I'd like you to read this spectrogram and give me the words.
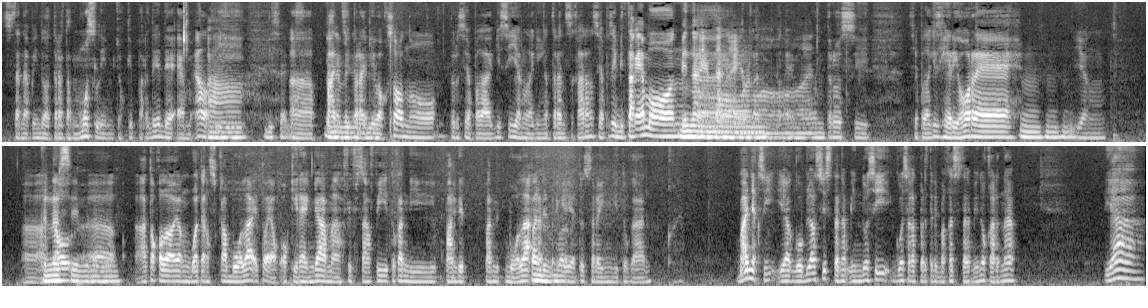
stand up Indo Tretan Muslim Coki Pardede MLI Ah, bisa eh, bisa. Panji Bener-bener. Pragiwaksono. terus siapa lagi sih yang lagi ngetren sekarang? Siapa sih? Bintang Emon. Bintang Nah, Emon. kan, Bintang Emon. Terus si siapa lagi sih? Harry Hore. Hmm, hmm, yang uh, Bener atau sih, bener. uh, atau kalau yang buat yang suka bola itu ya Oki Rengga sama Afif Safi itu kan di pandit pandit bola Pandit kan bola. itu sering gitu kan. Banyak sih. Ya gue bilang sih stand up Indo sih gue sangat berterima kasih stand up Indo karena ya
